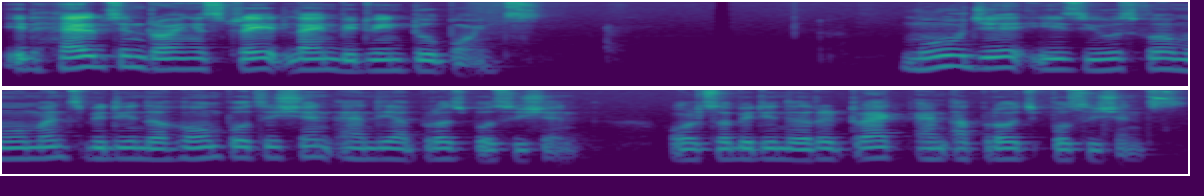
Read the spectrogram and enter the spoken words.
It helps in drawing a straight line between two points. Move J is used for movements between the home position and the approach position, also between the retract and approach positions.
